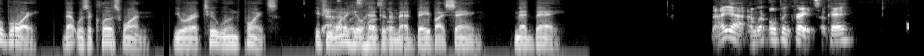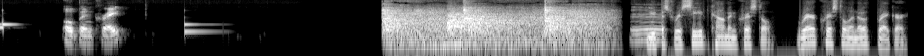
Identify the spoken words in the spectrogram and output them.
Oh boy, that was a close one. You are at two wound points. If Yeah, you want to heal, head to the med bay by saying, med bay. Not yet. I'm gonna open crates, okay? Open crate. You Mm, just received common crystal, rare crystal and oathbreaker,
